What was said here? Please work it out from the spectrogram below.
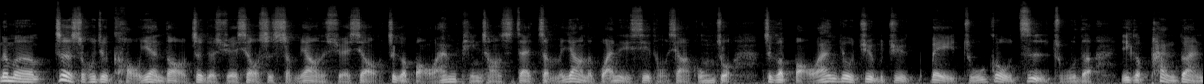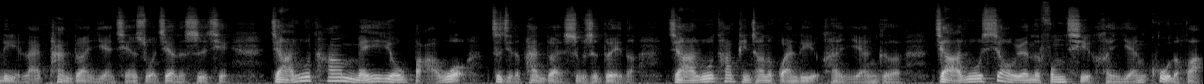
那么这时候就考验到这个学校是什么样的学校，这个保安平常是在怎么样的管理系统下工作，这个保安又具不具备足够自足的一个判断力来判断眼前所见的事情。假如他没有把握自己的判断是不是对的，假如他平常的管理很严格，假如校园的风气很严酷的话。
